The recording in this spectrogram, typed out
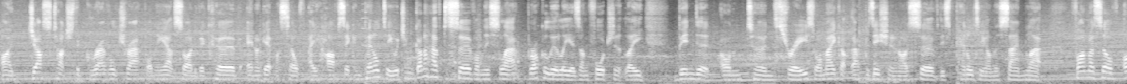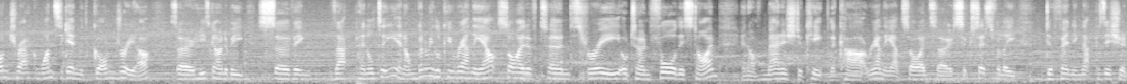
I just touched the gravel trap on the outside of the curb and I get myself a half second penalty, which I'm going to have to serve on this lap. Broccolilli has unfortunately binned it on turn three, so I make up that position and I serve this penalty on the same lap. Find myself on track once again with Gondria, so he's going to be serving that penalty and I'm going to be looking around the outside of turn 3 or turn 4 this time and I've managed to keep the car around the outside so successfully defending that position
